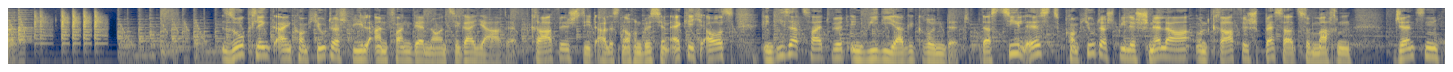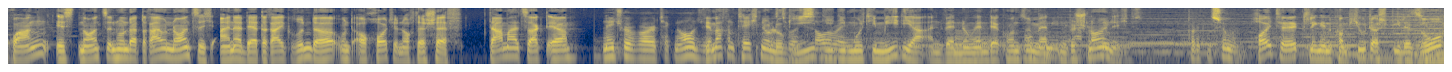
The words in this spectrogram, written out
So klingt ein Computerspiel Anfang der 90er Jahre. Grafisch sieht alles noch ein bisschen eckig aus. In dieser Zeit wird Nvidia gegründet. Das Ziel ist, Computerspiele schneller und grafisch besser zu machen. Jensen Huang ist 1993 einer der drei Gründer und auch heute noch der Chef. Damals sagt er, wir machen Technologie, die die Multimedia-Anwendungen der Konsumenten beschleunigt. Heute klingen Computerspiele so,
